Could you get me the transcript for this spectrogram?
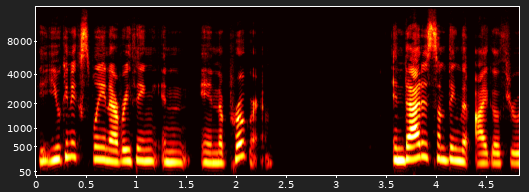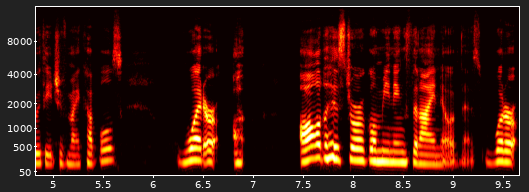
You can explain everything in in a program. And that is something that I go through with each of my couples. What are all the historical meanings that I know of this? What are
